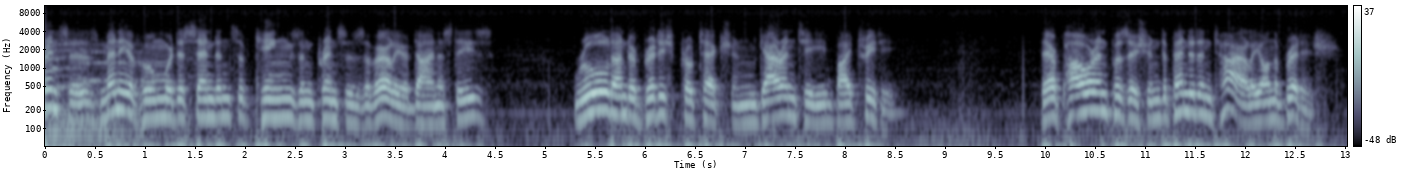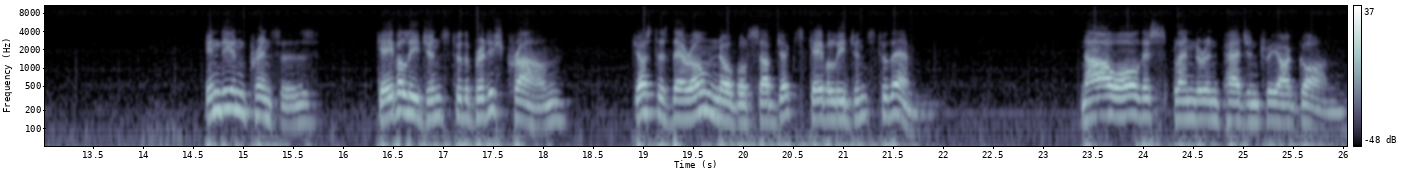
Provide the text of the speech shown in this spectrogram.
Princes, many of whom were descendants of kings and princes of earlier dynasties, ruled under British protection guaranteed by treaty. Their power and position depended entirely on the British. Indian princes gave allegiance to the British crown just as their own noble subjects gave allegiance to them. Now all this splendor and pageantry are gone,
